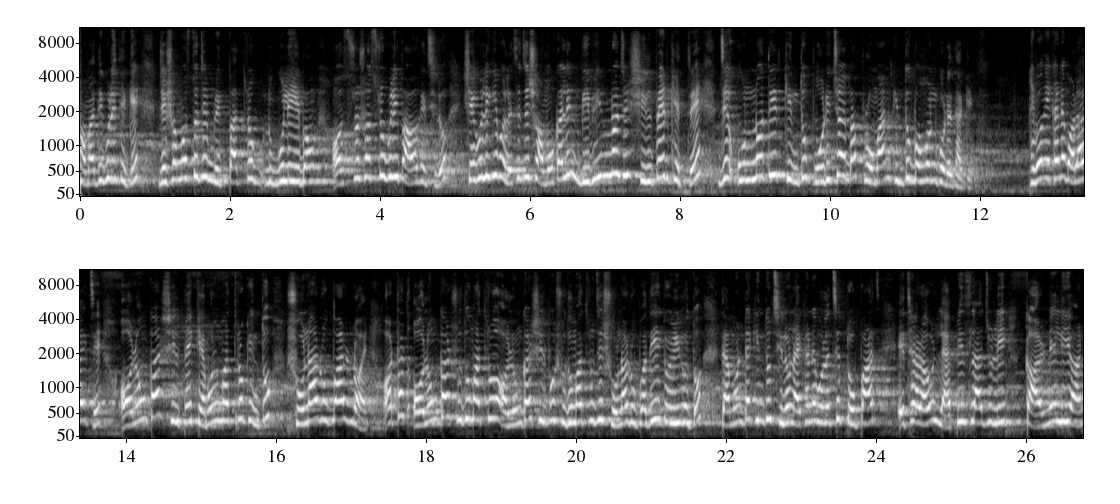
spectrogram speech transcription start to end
সমাধিগুলি থেকে যে সমস্ত যে মৃৎপাত্রগুলি এবং অস্ত্রশস্ত্রগুলি পাওয়া গেছিল, সেগুলি কি বলেছে যে, সমকালীন বিভিন্ন যে শিল্পের ক্ষেত্রে যে উন্নতির কিন্তু পরিচয় বা প্রমাণ কিন্তু বহন করে থাকে। এবং এখানে বলা হয়েছে অলঙ্কার শিল্পে কেবলমাত্র কিন্তু সোনা রূপার নয়। অর্থাৎ অলঙ্কার শুধুমাত্র অলঙ্কার শিল্প শুধুমাত্র যে সোনা রূপা দিয়েই তৈরি হতো, তেমনটা কিন্তু ছিল না। এখানে বলেছে টোপাজ, এছাড়াও ল্যাপিস লাজুলি, কার্নেলিয়ান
